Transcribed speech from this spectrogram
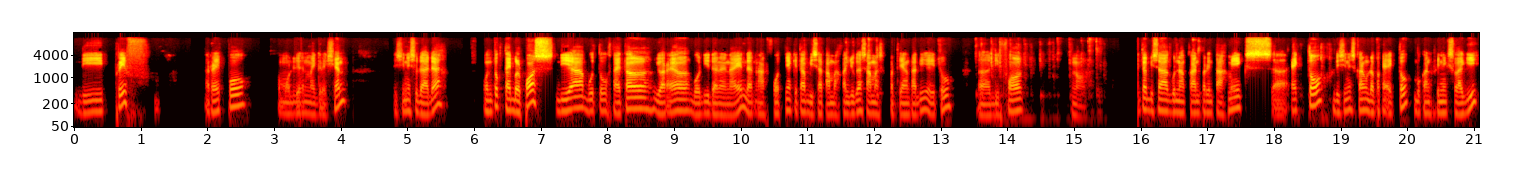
di priv, repo, kemudian migration. Di sini sudah ada. Untuk table post, dia butuh title, URL, body, dan lain-lain. Dan artvote-nya kita bisa tambahkan juga sama seperti yang tadi, yaitu uh, default 0. Kita bisa gunakan perintah mix uh, ecto. Di sini sekarang udah pakai ecto, bukan Phoenix lagi.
